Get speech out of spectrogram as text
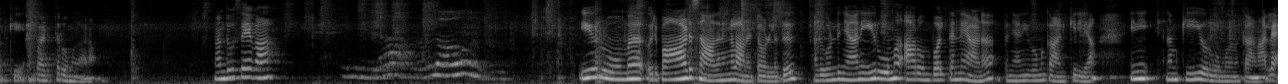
ഓക്കെ അപ്പോൾ അടുത്ത റൂം കാണാം. നന്ദൂസേ വാ. ഈ റൂം ഒരുപാട് സാധനങ്ങളാണ് കേട്ടോ ഉള്ളത്. അതുകൊണ്ട് ഞാൻ ഈ റൂം ആ റൂം പോലെ തന്നെയാണ്. അപ്പം ഞാൻ ഈ റൂം കാണിക്കില്ല. ഇനി നമുക്ക് ഈ റൂം ഒന്ന് കാണാം അല്ലേ?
